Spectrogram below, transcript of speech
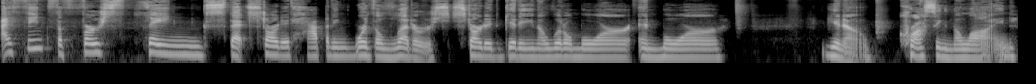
I think the first things that started happening were the letters started getting a little more and more, you know, crossing the line.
